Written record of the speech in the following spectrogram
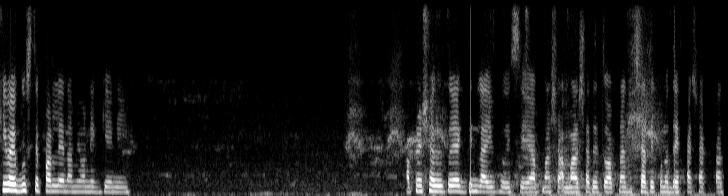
কি ভাই বুঝতে পারলেন আমি অনেক জ্ঞানী? আপনার সাথে তো একদিন লাইভ হয়েছে, আপনার আমার সাথে তো আপনার সাথে কোনো দেখা সাক্ষাৎ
